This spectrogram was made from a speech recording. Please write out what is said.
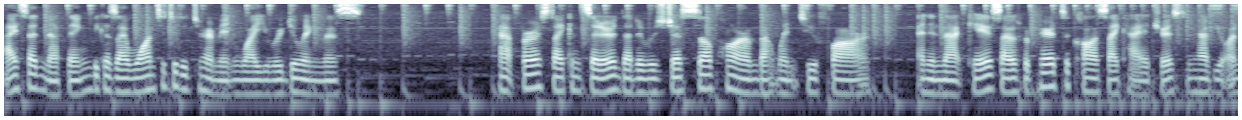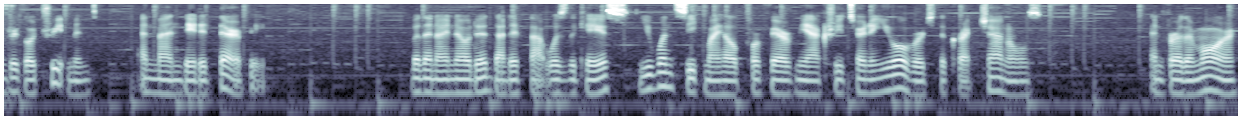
I said nothing because I wanted to determine why you were doing this. At first, I considered that it was just self-harm that went too far, and in that case, I was prepared to call a psychiatrist and have you undergo treatment and mandated therapy. But then I noted that if that was the case, you wouldn't seek my help for fear of me actually turning you over to the correct channels. And furthermore,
